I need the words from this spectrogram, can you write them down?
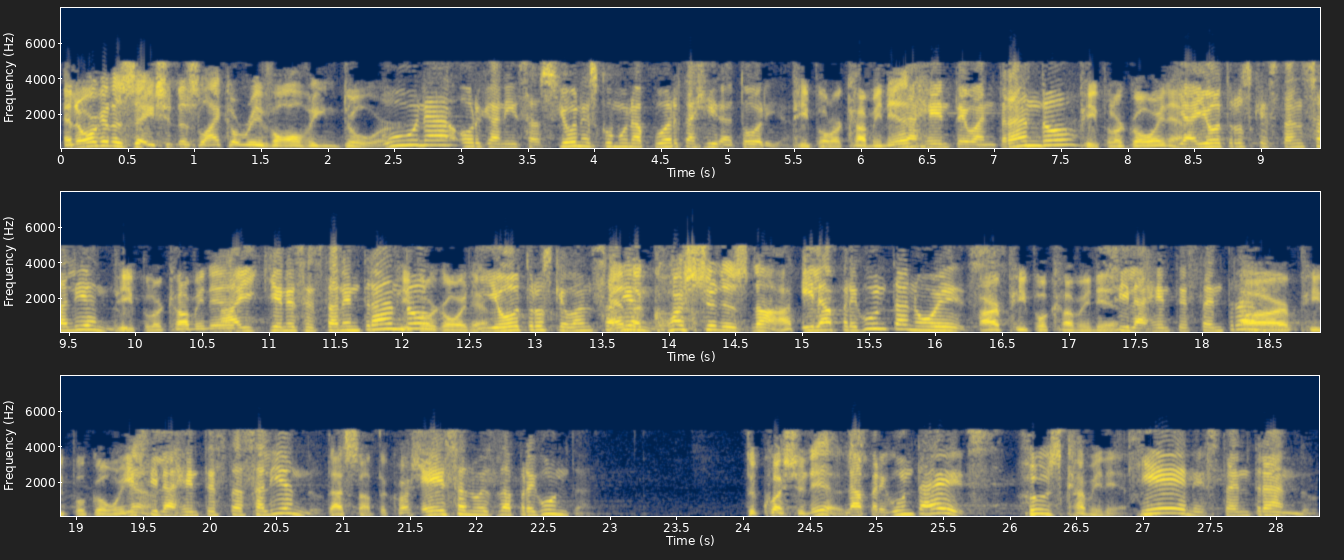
An organization is like a revolving door. Una organización es como una puerta giratoria. People are coming in, La gente va entrando people are going y out. hay otros que están saliendo. People are coming in. Hay quienes están People entrando are going out. y otros que van And the saliendo. question is not, Y la pregunta no es are people coming si in? la gente está Are entrando people going y out? si la gente está saliendo. That's not the question. Esa no es la pregunta. The question is, La pregunta es, who's coming in ¿quién está entrando?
